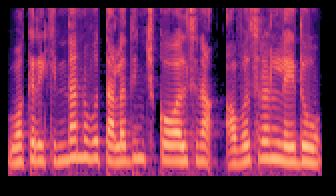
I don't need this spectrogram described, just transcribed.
ఒకరి కింద నువ్వు తలదించుకోవాల్సిన అవసరం లేదు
